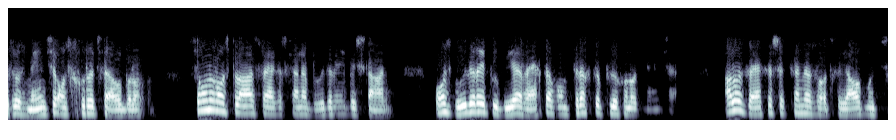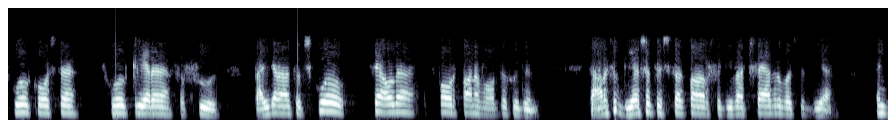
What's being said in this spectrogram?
is ons mense ons grootste hulpbron. Sonder ons plaaswerkers kan 'n boerdery nie bestaan. Ons boerdery probeer regtig om terug te ploeg aan ons mense. Al ons werkers se kinders word gehelp met skoolkoste, skoolklere, vervoer, bydra tot skoolvelde, sportpanne word gedoen. Daar is ook beurse beskikbaar vir die wat verder wil studeer. En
